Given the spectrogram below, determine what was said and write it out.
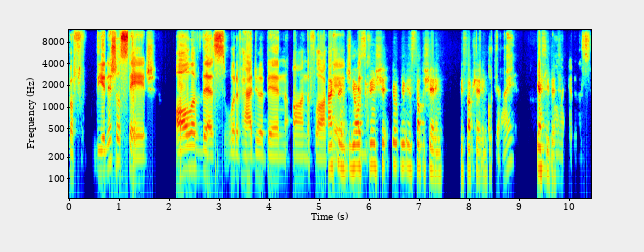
bef- the initial stage, all of this would have had to have been on the flock Actually, page. your and- screen sh- you, you you stop the sharing. You stop sharing. oh, did I? Yes, you did. Oh my goodness.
